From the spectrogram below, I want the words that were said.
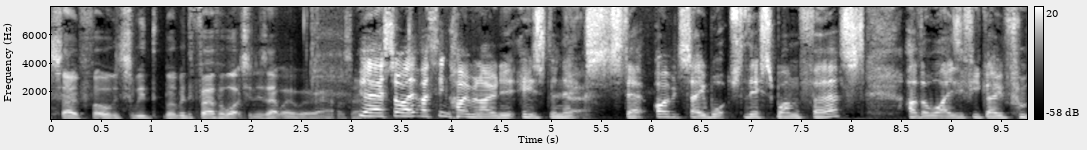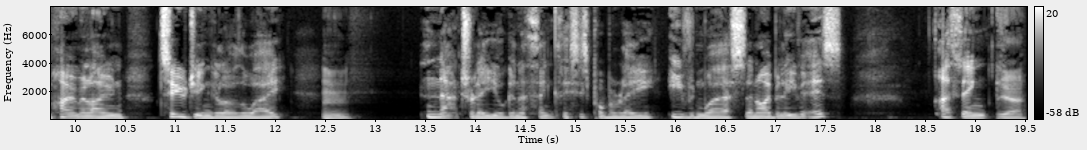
So, for, with, with further watching, is that where we're at? yeah. So I, I think Home Alone is the next step. I would say watch this one first. Otherwise, if you go from Home Alone to Jingle All the Way, Hmm. Naturally you're going to think this is probably even worse than I believe it is. I think Yeah.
